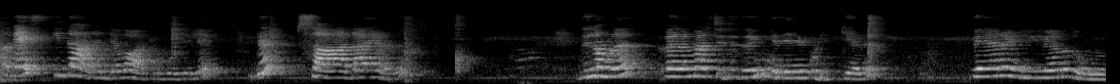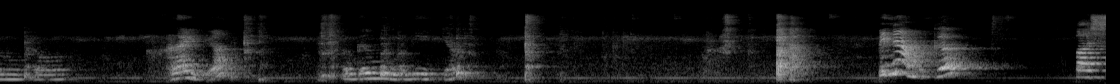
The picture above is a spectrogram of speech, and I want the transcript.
അതെ ഇതാണ് എന്റെ വാട്ടർ ബോട്ടിൽ ഇത് സാധായാണ് ഇതിൽ നമ്മൾ വെള്ളം നിറച്ചിട്ട് ഇത് ഇങ്ങനെ തന്നെ കുടിക്കുകയാണ് വേറെ ഇല്ലാന്ന് തോന്നുന്നു കേട്ടോ കാണാനില്ല നമുക്ക് മൂടി പിന്നെ നമുക്ക് പശ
